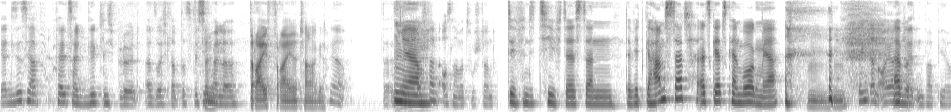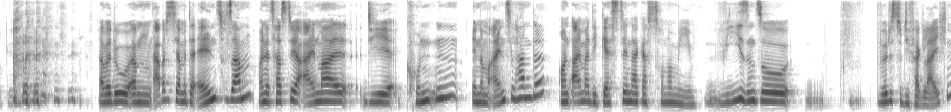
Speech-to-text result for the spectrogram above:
Ja, dieses Jahr fällt es halt wirklich blöd. Also ich glaube, das wird die sind- Hölle. Drei freie Tage. Ja. Da ist ja. In Deutschland Ausnahmezustand. Definitiv, da ist dann, da wird gehamstert, als gäbe es keinen Morgen mehr. Denkt an euer Aber- Toilettenpapier auf jeden Fall. Aber du ähm, arbeitest ja mit der Ellen zusammen und jetzt hast du ja einmal die Kunden in einem Einzelhandel und einmal die Gäste in der Gastronomie. Wie sind so, würdest du die vergleichen?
